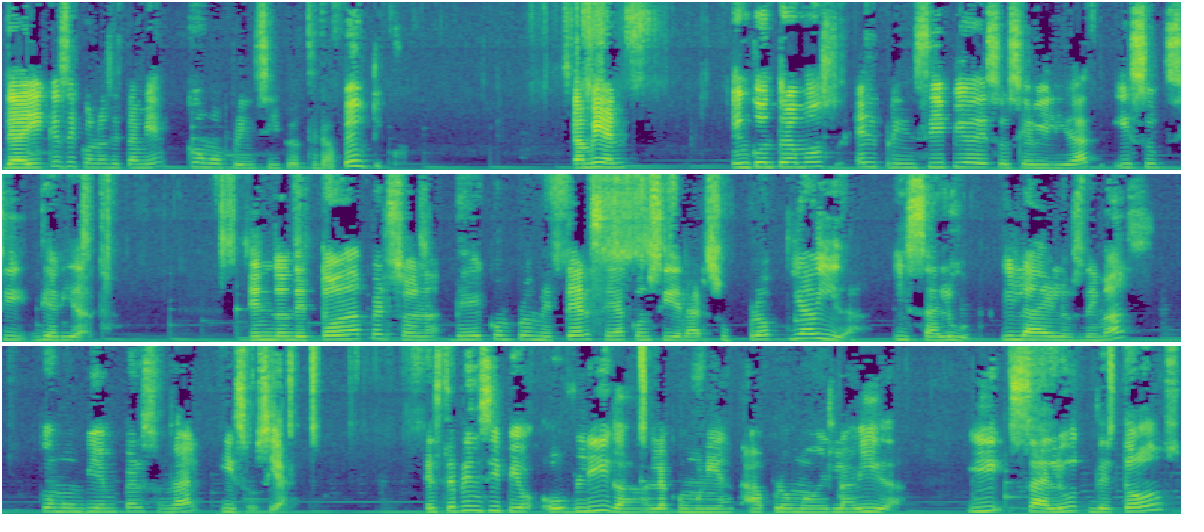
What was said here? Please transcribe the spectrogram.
De ahí que se conoce también como principio terapéutico. También encontramos el principio de sociabilidad y subsidiariedad en donde toda persona debe comprometerse a considerar su propia vida y salud y la de los demás como un bien personal y social. Este principio obliga a la comunidad a promover la vida y salud de todos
